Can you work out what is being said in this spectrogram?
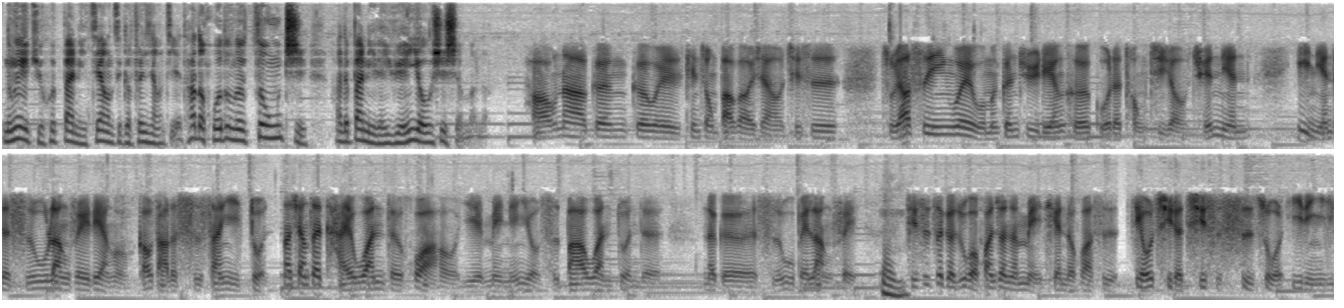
农业局会办理这样子一个分享节，它的活动的宗旨，它的办理的缘由是什么呢？好，那跟各位听众报告一下哦，其实主要是因为我们根据联合国的统计哦，全年。一年的食物浪费量哦，高达了十三亿吨。那像在台湾的话哦，也每年有十八万吨的那个食物被浪费。嗯，其实这个如果换算成每天的话，是丢弃了七十四座一零一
